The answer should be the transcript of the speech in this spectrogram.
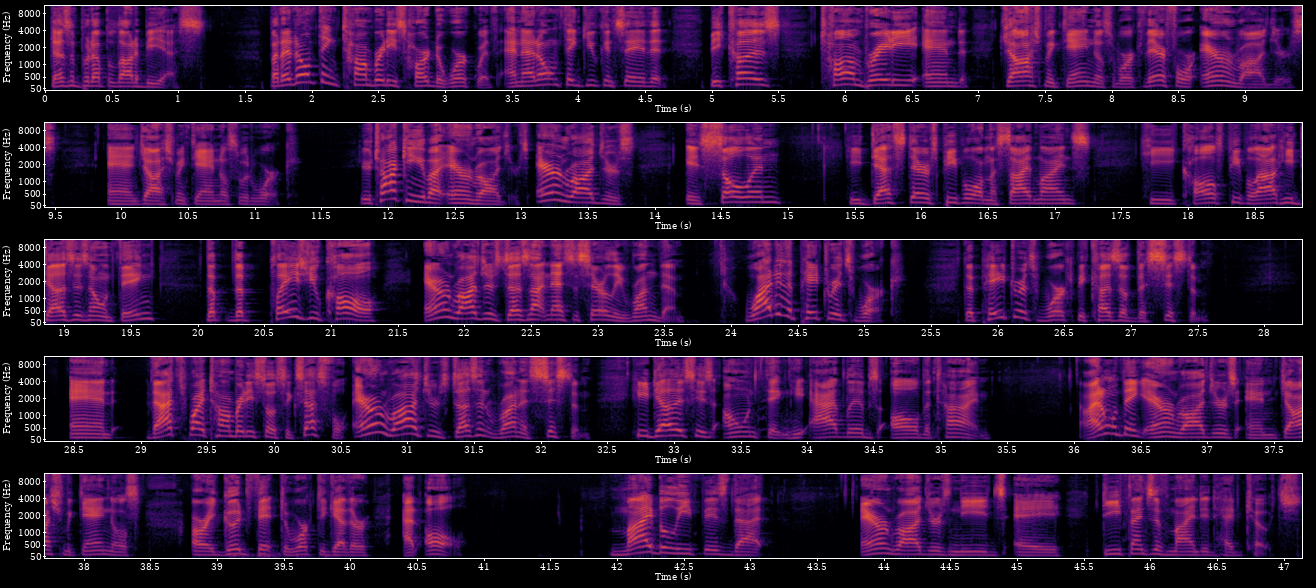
doesn't put up a lot of BS. But I don't think Tom Brady's hard to work with. And I don't think you can say that because Tom Brady and Josh McDaniels work, therefore Aaron Rodgers and Josh McDaniels would work. You're talking about Aaron Rodgers. Aaron Rodgers is sullen. He death stares people on the sidelines. He calls people out. He does his own thing. The the plays you call, Aaron Rodgers does not necessarily run them. Why do the Patriots work? The Patriots work because of the system. And that's why Tom Brady's so successful. Aaron Rodgers doesn't run a system. He does his own thing. He ad libs all the time. I don't think Aaron Rodgers and Josh McDaniels are a good fit to work together at all. My belief is that Aaron Rodgers needs a defensive minded head coach.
